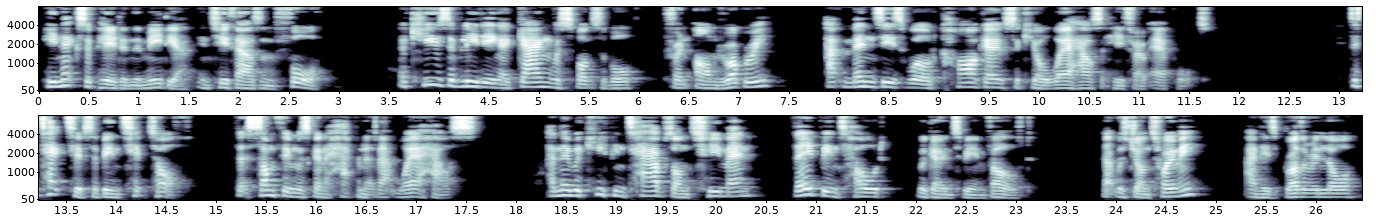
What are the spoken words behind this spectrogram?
He next appeared in the media in 2004, accused of leading a gang responsible for an armed robbery at Menzies World Cargo Secure Warehouse at Heathrow Airport. Detectives had been tipped off that something was going to happen at that warehouse, and they were keeping tabs on two men they'd been told were going to be involved. That was John Twomey and his brother in law,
